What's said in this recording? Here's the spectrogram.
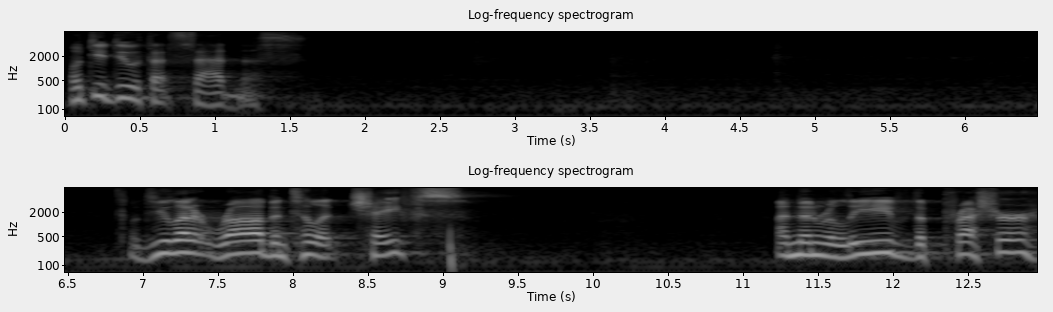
What do you do with that sadness? Do you let it rub until it chafes? And then relieve the pressure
